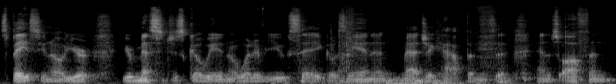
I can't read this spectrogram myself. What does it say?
space. You know, your your messages go in, or whatever you say goes in, and magic happens, and, and it's often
